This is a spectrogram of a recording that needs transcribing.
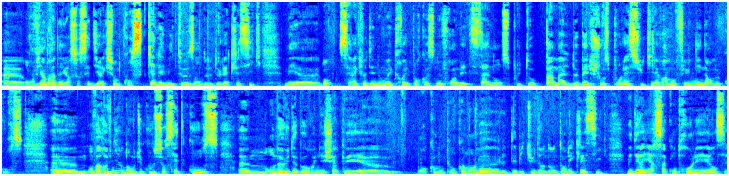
Euh, on reviendra d'ailleurs sur cette direction de course calamiteuse hein, de, la classique. Mais euh, bon, c'est vrai que le dénouement est cruel pour Cosnefroy, mais ça annonce plutôt pas mal de belles choses pour la suite. Il a vraiment fait une énorme course. Euh, on va revenir donc du coup sur cette course. on a eu d'abord une échappée comme on, comme on l'a euh, d'habitude hein, dans, les classiques. Mais derrière, ça contrôlait, hein, ça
